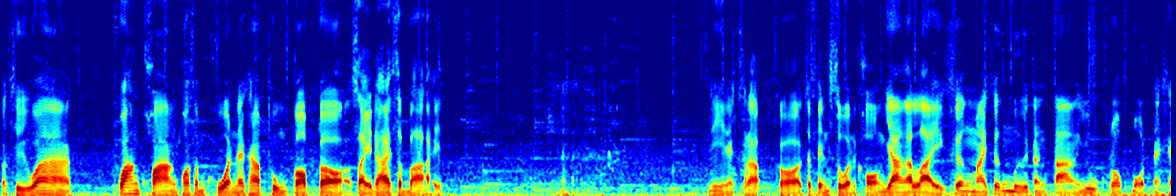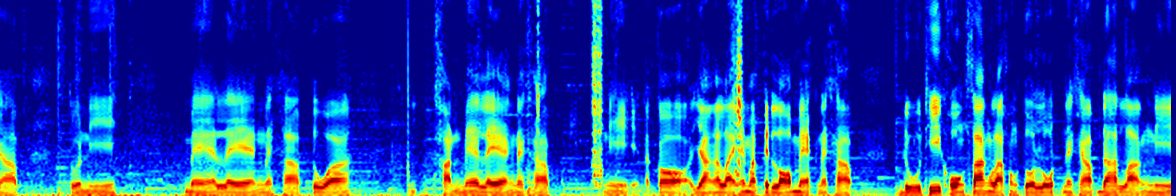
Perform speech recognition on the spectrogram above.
ก็ถือว่ากว้างขวางพอสมควรนะครับ ถุงก๊อฟก็ใส่ได้สบาย นี่นะครับก็จะเป็นส่วนของยางอะไหล่เครื่องไม้เครื่องมือต่างๆ อยู่ครบหมดนะครับ ตัวนี้แม่แรงนะครับ ตัวขันแม่แรงนะครับนี่แล้วก็ยางอะไหล่ให้มาเป็นล้อแม็กนะครับ ดูที่โครงสร้างหลักของตัวรถนะครับ ด้านหลังนี่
